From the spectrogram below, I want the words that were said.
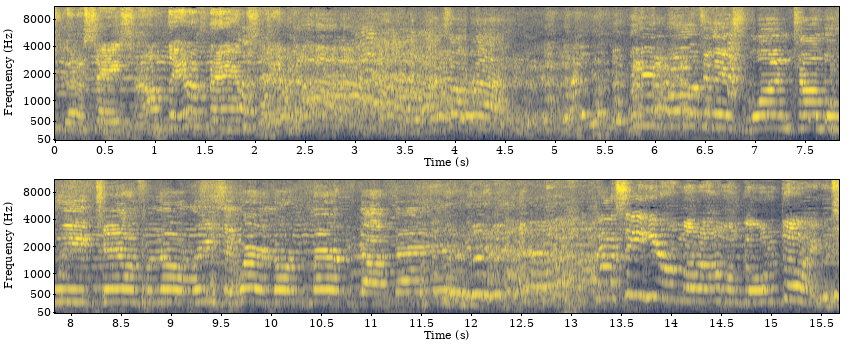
was gonna say something fancy. That's all right. We didn't move to this one tumbleweed town for no reason. We're in North America, goddamn. Now see here, Ramona, I'm gonna go to Well,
